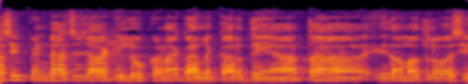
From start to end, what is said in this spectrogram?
ਅਸੀਂ ਪਿੰਡਾਂ 'ਚ ਜਾ ਕੇ ਲੋਕਾਂ ਨਾਲ ਗੱਲ ਕਰਦੇ ਆ ਤਾਂ ਇਹਦਾ ਮਤਲਬ ਅਸੀਂ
